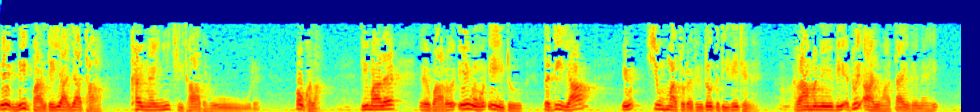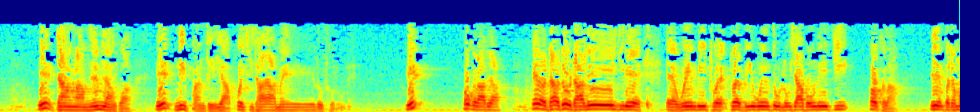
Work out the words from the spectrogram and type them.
ဟေးနိဗ္ဗာန်တရားရထားခိုင်နိုင်ကြီးခြိထားသလိုတဲ့ဟုတ်ကလားဒီမှာလဲဘာတော့အေးဝံအေးတူတတိယရှုမှတ်ဆိုတဲ့သူတို့တတိလေးထင်တယ်ရာမဏီဒီအတွေ့အာယုံဟာတိုင်းတယ်ဟဲ့ဟင်ဒါနာမြင်းမြန်စွာ ဟင်နိဗ္ဗာန်တရားဖွဲ့ချထားရမယ်လို့ဆိုလို့တယ်ဟင်ဟုတ်ကလားဗျာအဲ့တော့ဒါတို့ဒါလေးကြီးတဲ့အဲဝင်ပြီးထွက်ထွက်ပြီးဝင်သူ့လုံရှားပုံလေးကြီးဟုတ်ကလားအင်းပထမ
